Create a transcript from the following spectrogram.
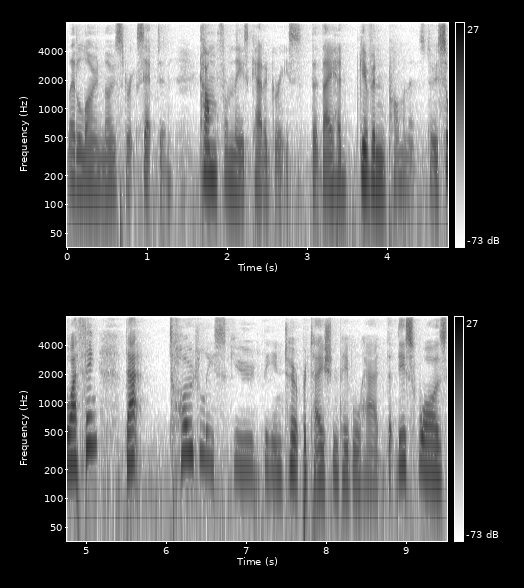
let alone those that are accepted, come from these categories that they had given prominence to. So I think that totally skewed the interpretation people had that this was,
